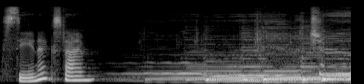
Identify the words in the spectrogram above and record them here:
See you next time. True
